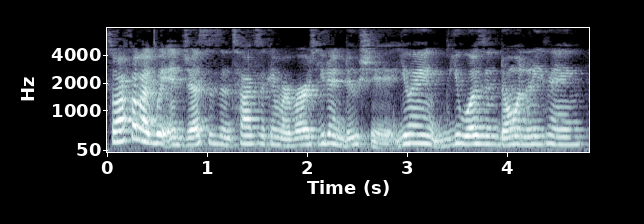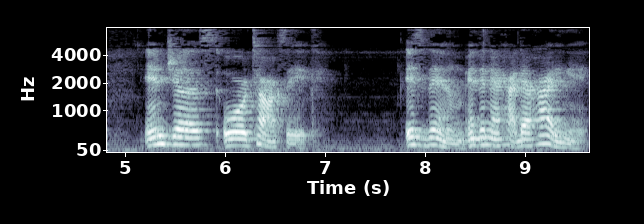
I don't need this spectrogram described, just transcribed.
So I feel like with injustice and toxic in reverse, you didn't do shit. You ain't, you wasn't doing anything unjust or toxic. It's them. And then they're, they're hiding it.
